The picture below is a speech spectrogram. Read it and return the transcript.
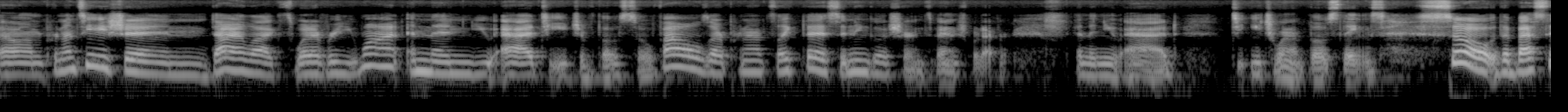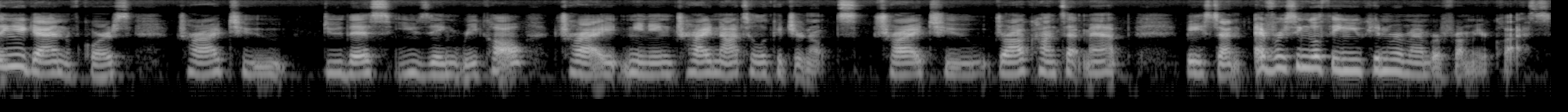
um, pronunciation, dialects, whatever you want, and then you add to each of those. So, vowels are pronounced like this in English or in Spanish, whatever, and then you add to each one of those things. So, the best thing, again, of course, try to do this using recall. Try, meaning try not to look at your notes. Try to draw a concept map based on every single thing you can remember from your class.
